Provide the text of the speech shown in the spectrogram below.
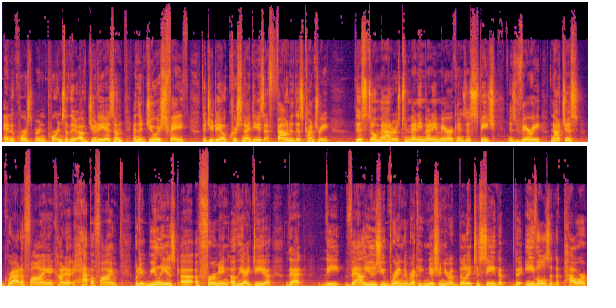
and of course, the importance of, the, of Judaism and the Jewish faith, the Judeo Christian ideas that founded this country? This still matters to many, many Americans. This speech is very, not just gratifying and kind of happifying, but it really is uh, affirming of the idea that the values you bring, the recognition, your ability to see the, the evils, the power,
